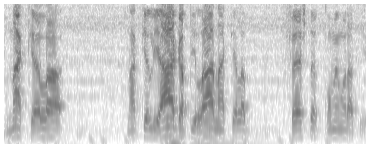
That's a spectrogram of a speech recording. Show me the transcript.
naquela naquele ágape lá, naquela festa comemorativa.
